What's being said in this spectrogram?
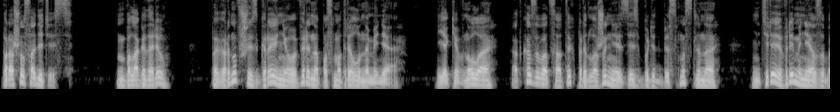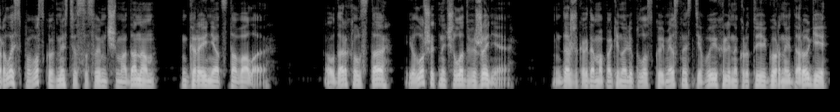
Прошу, садитесь». «Благодарю», Повернувшись, Грей неуверенно посмотрела на меня. Я кивнула. Отказываться от их предложения здесь будет бессмысленно. Не теряя времени, я забралась в повозку вместе со своим чемоданом. Грей не отставала. Удар хлыста, и лошадь начала движение. Даже когда мы покинули плоскую местность и выехали на крутые горные дороги,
